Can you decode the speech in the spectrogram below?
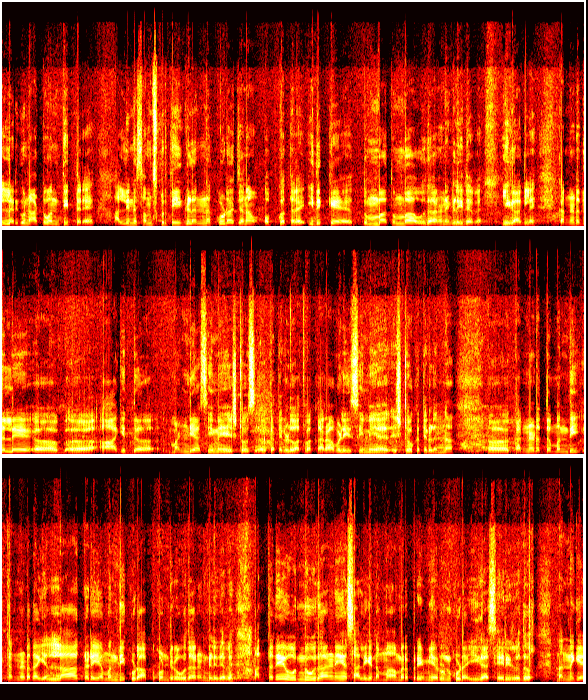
ಎಲ್ಲರಿಗೂ ನಾಟುವಂತಿದ್ದರೆ ಅಲ್ಲಿನ ಸಂಸ್ಕೃತಿಗಳನ್ನು ಕೂಡ ಜನ ಒಪ್ಕೋತಾರೆ. ಇದಕ್ಕೆ ತುಂಬ ತುಂಬ ಉದಾಹರಣೆಗಳಿದ್ದಾವೆ ಈಗಾಗಲೇ ಕನ್ನಡದಲ್ಲೇ ಆಗಿದ್ದ ಮಂಡ್ಯ ಸೀಮೆಯ ಎಷ್ಟೋ ಕಥೆಗಳು ಅಥವಾ ಕರಾವಳಿ ಸೀಮೆಯ ಎಷ್ಟೋ ಕತೆಗಳನ್ನು ಕನ್ನಡದ ಮಂದಿ, ಕನ್ನಡದ ಎಲ್ಲ ಕಡೆಯ ಮಂದಿ ಕೂಡ ಅಪ್ಪಿಕೊಂಡಿರೋ ಉದಾಹರಣೆಗಳಿದ್ದಾವೆ ಅಂಥದೇ ಒಂದು ಉದಾಹರಣೆಯ ಸಾಲಿಗೆ ನಮ್ಮ ಅಮರ ಪ್ರೇಮಿಯರು ಕೂಡ ಈಗ ಸೇರಿರೋದು. ನನಗೆ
